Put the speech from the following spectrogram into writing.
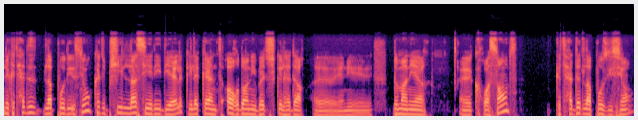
ملي كتحدد la position كتمشي la série ديالك إلا كانت ordonnée بهذا الشكل هذا آه، يعني de manière croissante كتحدد la position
